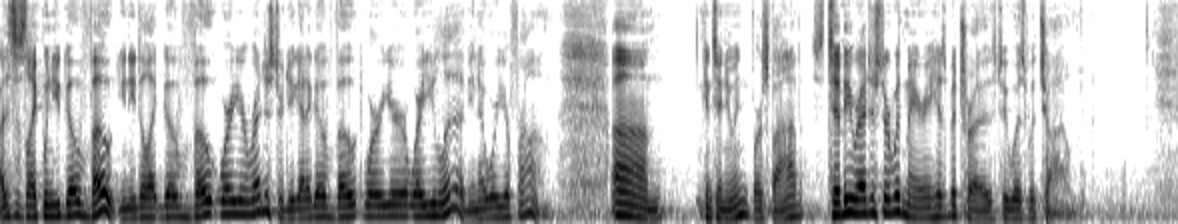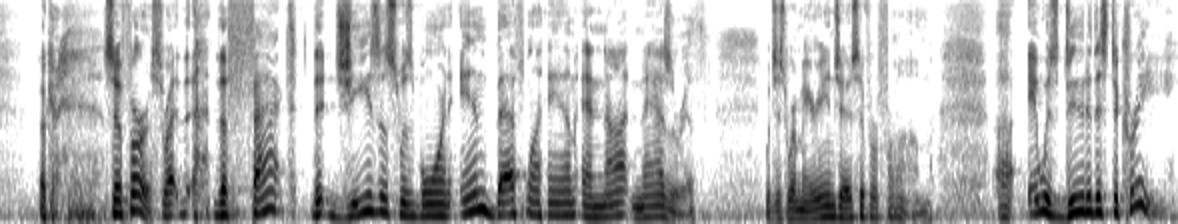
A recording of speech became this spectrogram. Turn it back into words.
Right? This is like when you go vote. You need to like go vote where you're registered. You got to go vote where you're where you live. You know where you're from. Um, continuing, verse five: to be registered with Mary, his betrothed, who was with child. Okay, so first, right, the fact that Jesus was born in Bethlehem and not Nazareth, which is where Mary and Joseph are from, uh, it was due to this decree,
